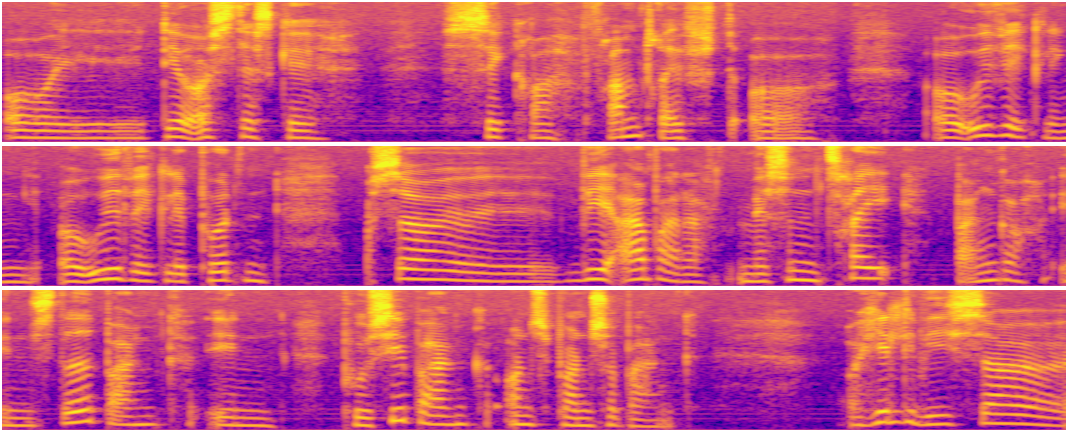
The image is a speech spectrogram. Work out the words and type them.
Og øh, det er også der skal sikre fremdrift og, og udvikling og udvikle på den. Og så øh, vi arbejder med sådan tre banker. En stedbank, en poesibank og en sponsorbank. Og heldigvis så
